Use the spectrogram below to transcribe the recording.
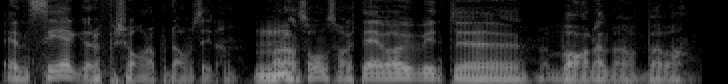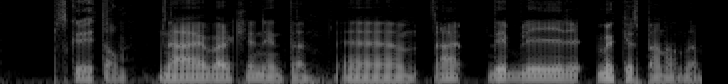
en seger att försvara på damsidan. Mm. Bara en sån sak. Det var vi inte vana med att behöva skryta om. nej, verkligen inte. Eh, nej, det blir mycket spännande.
